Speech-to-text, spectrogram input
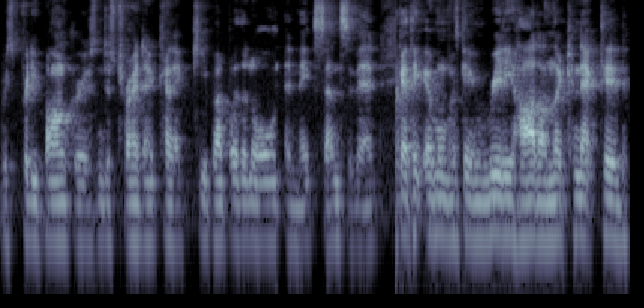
was pretty bonkers, and just trying to kind of keep up with it all and make sense of it. Like, I think everyone was getting really hard on the connected,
